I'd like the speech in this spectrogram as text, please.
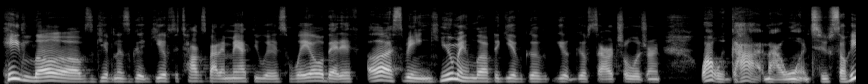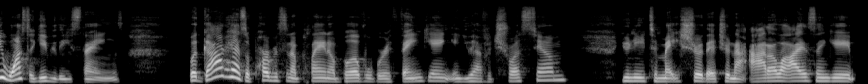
He loves giving us good gifts. It talks about in Matthew as well that if us being human love to give good, good gifts to our children, why would God not want to? So he wants to give you these things. But God has a purpose and a plan above what we're thinking, and you have to trust Him. You need to make sure that you're not idolizing it.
